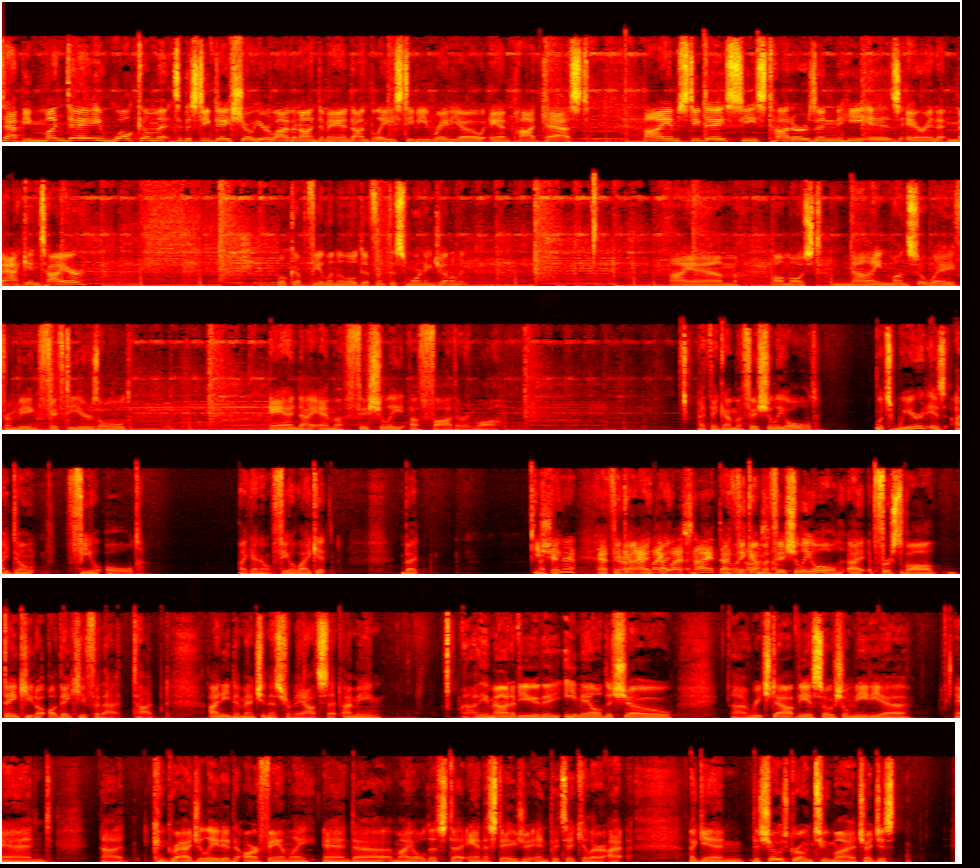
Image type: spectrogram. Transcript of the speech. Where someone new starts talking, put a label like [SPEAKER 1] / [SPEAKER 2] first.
[SPEAKER 1] Happy Monday. Welcome to the Steve Deace Show here live and on demand on Blaze TV, radio, and podcast. I am Steve Deace, he's Todders, and he is Aaron McIntyre. Woke up feeling a little different this morning, gentlemen. I am almost nine months away from being 50 years old, and I am officially a father in law. I think I'm officially old. What's weird is I don't feel old. Like I don't feel like it, but
[SPEAKER 2] You
[SPEAKER 1] I
[SPEAKER 2] shouldn't.
[SPEAKER 1] think. I think I,
[SPEAKER 2] like
[SPEAKER 1] I-
[SPEAKER 2] last night. That
[SPEAKER 1] I think I'm officially old. I, first of all, thank you to oh, thank you for that, Todd. I need to mention this from the outset. I mean, uh, the amount of you that emailed the show, uh, reached out via social media, and uh, congratulated our family and uh, my oldest uh, Anastasia in particular. I, again, the show's grown too much. I just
